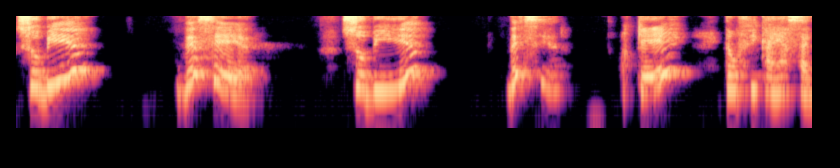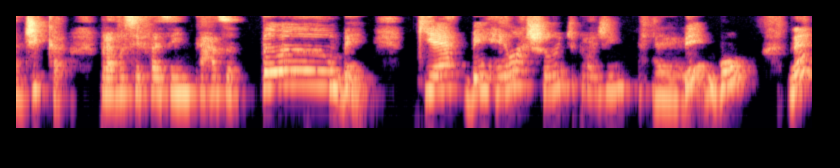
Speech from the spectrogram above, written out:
subir, descer, subir, descer, ok? Então fica essa dica para você fazer em casa também, que é bem relaxante para gente, É. bem bom, né?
